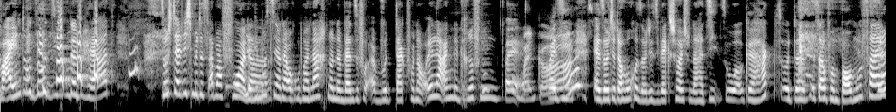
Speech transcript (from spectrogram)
weint und so und sie ihn dann hört. So stelle ich mir das aber vor. Ja. Denn die mussten ja da auch übernachten und dann werden sie, von- Doug von einer Eule angegriffen, weil, Oh mein Gott. weil sie, er sollte da hoch und sollte sie wegscheuchen und da hat sie so gehackt und dann ist er vom Baum gefallen.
